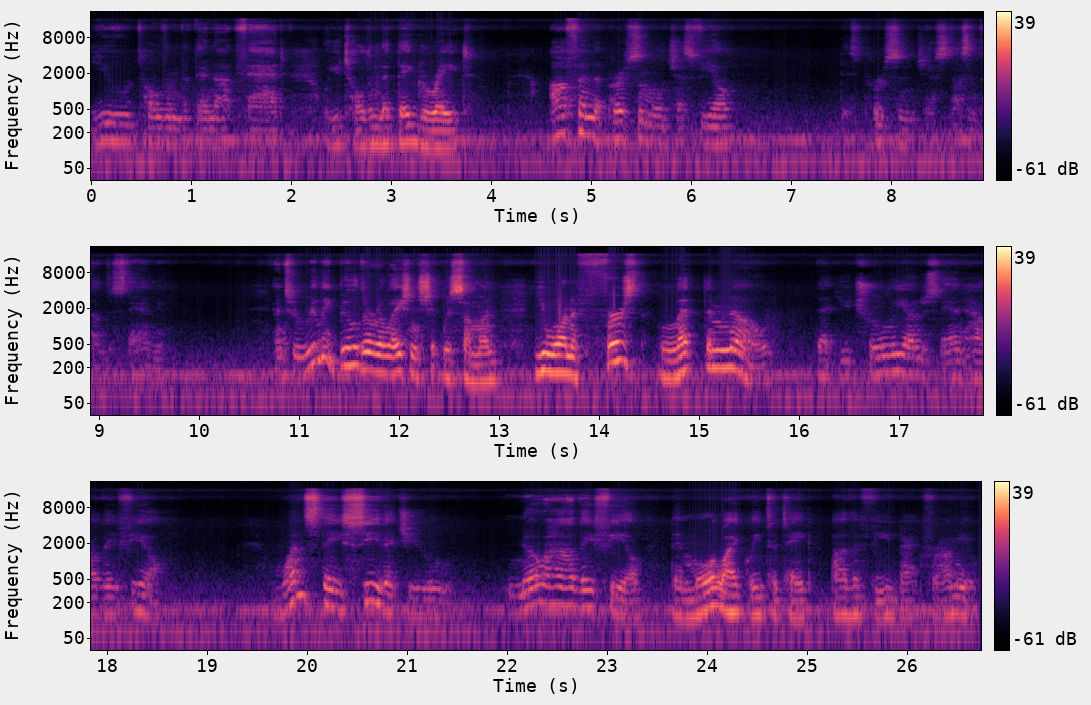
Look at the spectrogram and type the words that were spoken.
You told them that they're not fat, or you told them that they're great. Often the person will just feel, this person just doesn't understand me. And to really build a relationship with someone, you want to first let them know that you truly understand how they feel once they see that you know how they feel, they're more likely to take other feedback from you.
